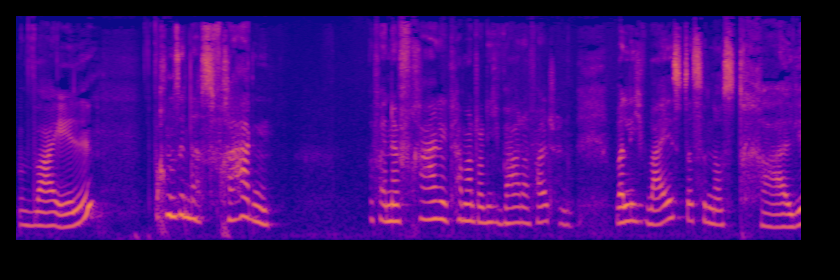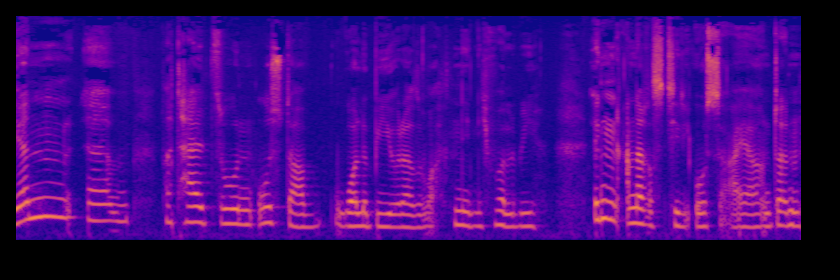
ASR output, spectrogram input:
weil. Warum sind das Fragen? Auf eine Frage kann man doch nicht wahr oder falsch sein. Weil ich weiß, dass in Australien ähm, verteilt so ein Osterwallaby oder sowas. Nee, nicht Wallaby. Irgendein anderes Tier die Ostereier. Und dann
